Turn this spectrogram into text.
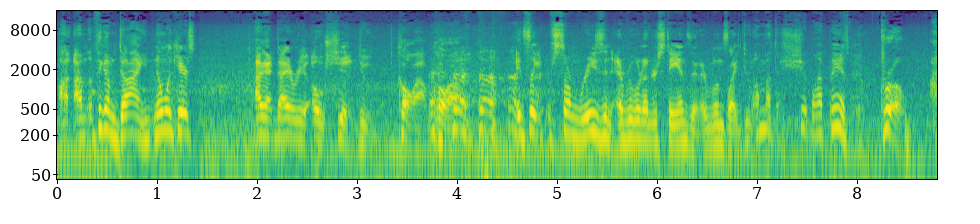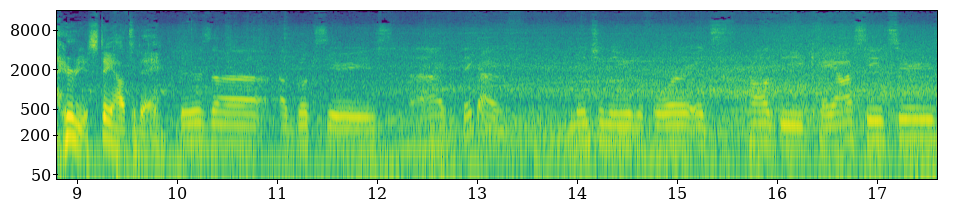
I, I think I'm dying. No one cares. I got diarrhea. Oh shit, dude, call out, call out." it's like for some reason everyone understands it. Everyone's like, "Dude, I'm about to shit my pants, bro. I hear you. Stay out today." There's a, a book series. I think I've mentioned to you before. It's called the Chaos Seed series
